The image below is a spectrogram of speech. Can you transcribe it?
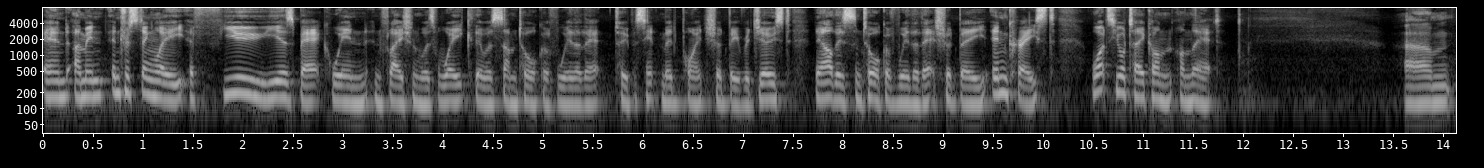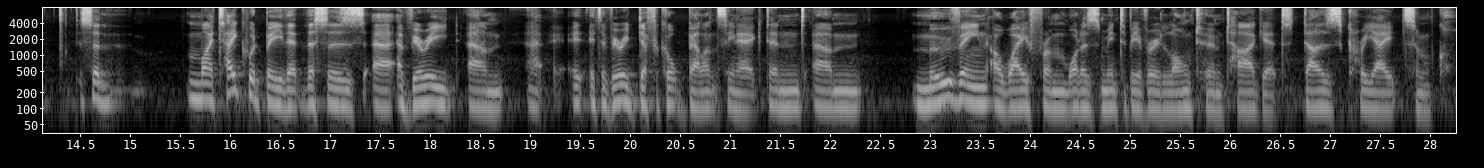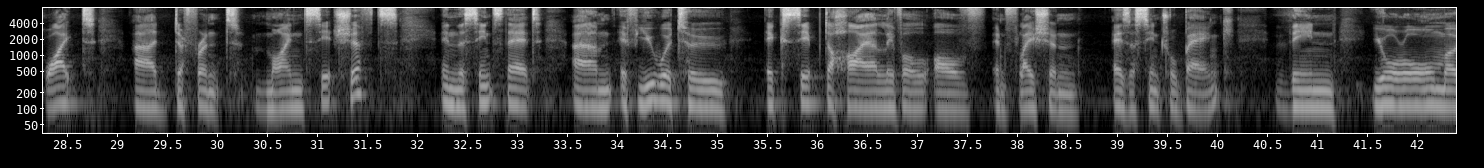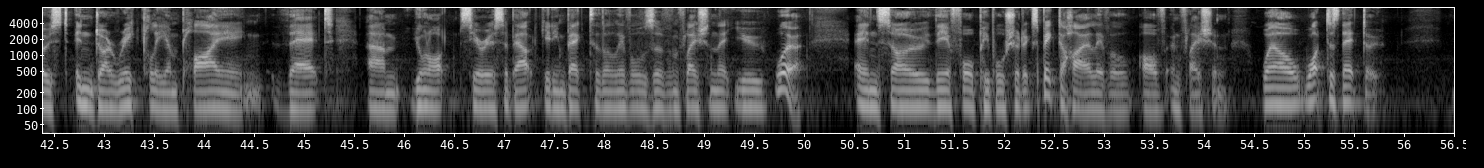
And I mean, interestingly, a few years back when inflation was weak, there was some talk of whether that 2% midpoint should be reduced. Now there's some talk of whether that should be increased. What's your take on, on that? Um, so th- my take would be that this is uh, a very um, uh, it, it's a very difficult balancing act and um, moving away from what is meant to be a very long-term target does create some quite uh, different mindset shifts in the sense that um, if you were to accept a higher level of inflation as a central bank, then you're almost indirectly implying that um, you're not serious about getting back to the levels of inflation that you were. And so, therefore, people should expect a higher level of inflation. Well, what does that do?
